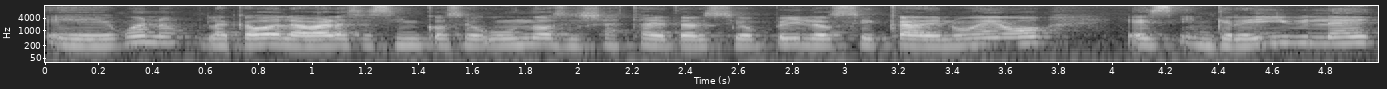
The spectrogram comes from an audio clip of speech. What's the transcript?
Eh, bueno, la acabo de lavar hace 5 segundos y ya está de terciopelo seca de nuevo. Es increíble.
